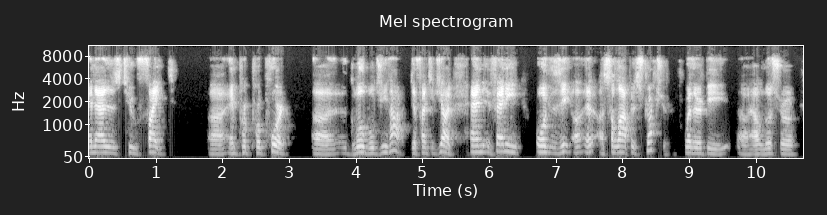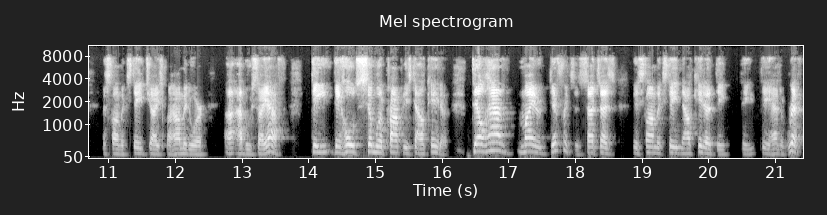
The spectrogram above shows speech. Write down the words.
and that is to fight uh, and pur- purport uh, global jihad, defensive jihad. And if any organization, uh, a Salafist structure, whether it be uh, al-Nusra, Islamic State, Jaish Muhammad, or uh, Abu Sayyaf, they, they hold similar properties to Al-Qaeda. They'll have minor differences, such as Islamic State and Al-Qaeda, they, they, they had a rift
